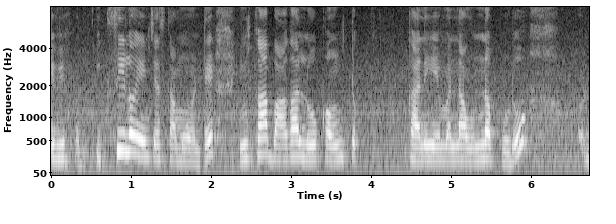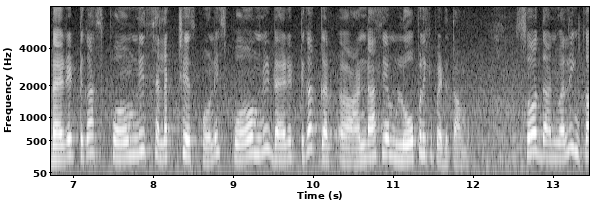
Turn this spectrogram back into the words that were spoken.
ఐవీఎఫ్ పద్ధతి. ఇక్సీలో ఏం చేస్తాము అంటే ఇంకా బాగా లో కౌంట్ కానీ ఏమన్నా ఉన్నప్పుడు డైరెక్ట్గా స్పోమ్ని సెలెక్ట్ చేసుకొని స్పోమ్ని డైరెక్ట్గా గర్ అండాశయం లోపలికి పెడతాము. సో దానివల్ల ఇంకా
